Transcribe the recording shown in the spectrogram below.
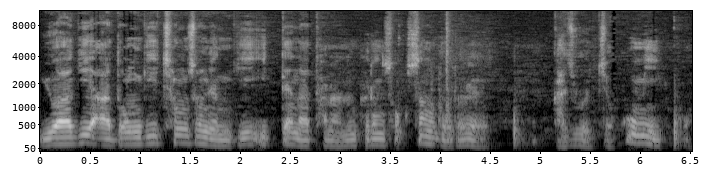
유아기, 아동기, 청소년기 이때 나타나는 그런 속성들을 가지고 있죠. 꿈이 있고,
